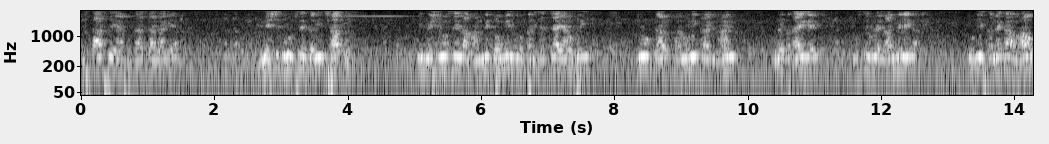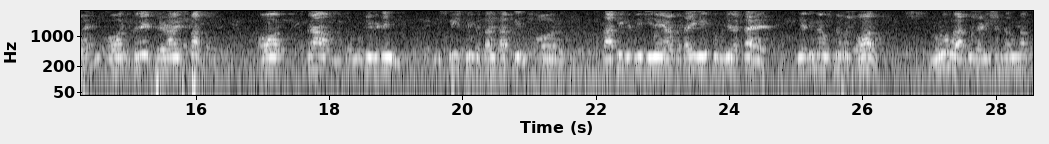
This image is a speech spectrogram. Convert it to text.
विस्तार से यहाँ प्रकाश डाला गया। निश्चित रूप से सभी छात्र इन विषयों से लाभान्वित होंगे, जो परिचर्चा यहाँ हुई, जो कानूनी प्राविधान उन्हें बताए गए, उससे उन्हें लाभ मिलेगा, क्योंकि समय का अभाव है और इतने प्रेरणास्पद और इतना मोटिवेटिंग स्पीच थी कप्तान साहब की, और साथ ही जितनी चीज़ें यहाँ बताई गई तो मुझे लगता है यदि मैं उसमें कुछ और जोड़ूँगा, कुछ एडिशन करूँगा तो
